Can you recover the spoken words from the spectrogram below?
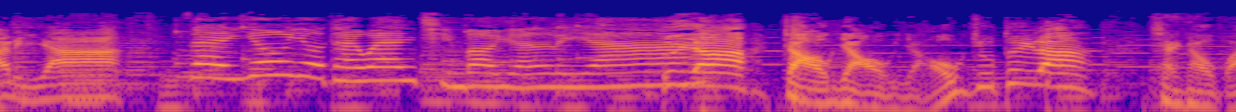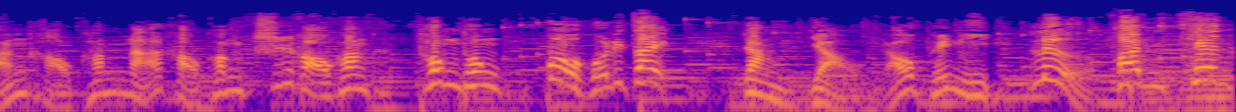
哪里呀？在悠悠台湾情报园里呀。对呀，找瑶瑶就对啦。想要玩好康、拿好康、吃好康，通通不活力在！让瑶瑶陪你乐翻天。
